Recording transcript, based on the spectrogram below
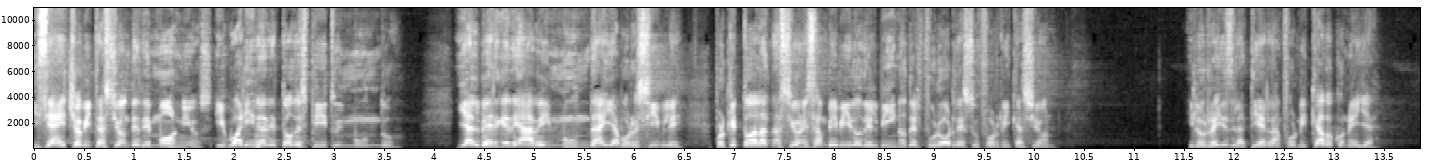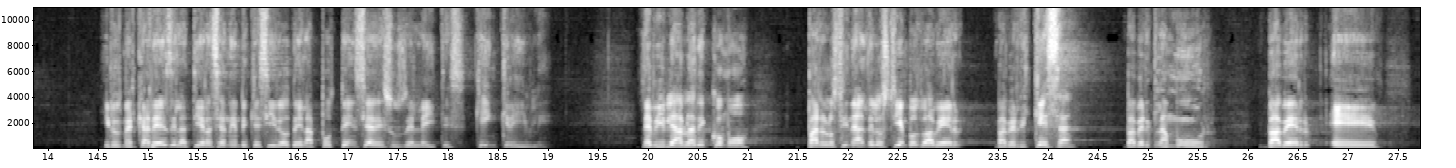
Y se ha hecho habitación de demonios y guarida de todo espíritu inmundo, y albergue de ave inmunda y aborrecible, porque todas las naciones han bebido del vino del furor de su fornicación. Y los reyes de la tierra han fornicado con ella, y los mercaderes de la tierra se han enriquecido de la potencia de sus deleites. Qué increíble. La Biblia habla de cómo para los finales de los tiempos va a haber, va a haber riqueza, va a haber glamour, va a haber eh,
